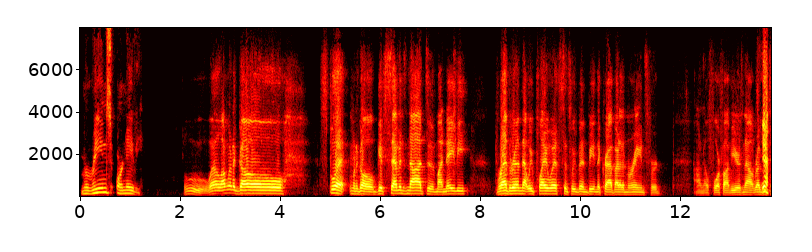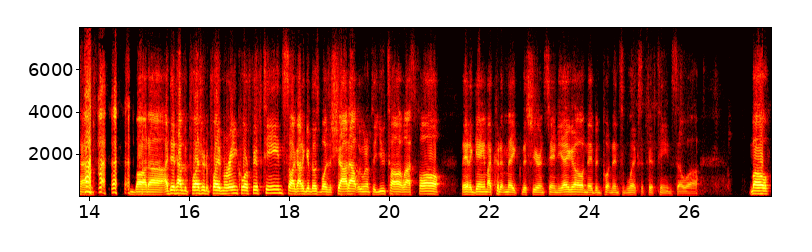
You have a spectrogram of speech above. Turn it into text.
Marines or Navy? Ooh, well, I'm gonna go split. I'm gonna go give Sevens nod to my Navy brethren that we play with since we've been beating the crap out of the Marines for I don't know, four or five years now at Rugby Town. but uh, I did have the pleasure to play Marine Corps 15, so I got to give those boys a shout out. We went up to Utah last fall. They had a game I couldn't make this year in San Diego, and they've been putting in some licks at 15. So, uh, Mo,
